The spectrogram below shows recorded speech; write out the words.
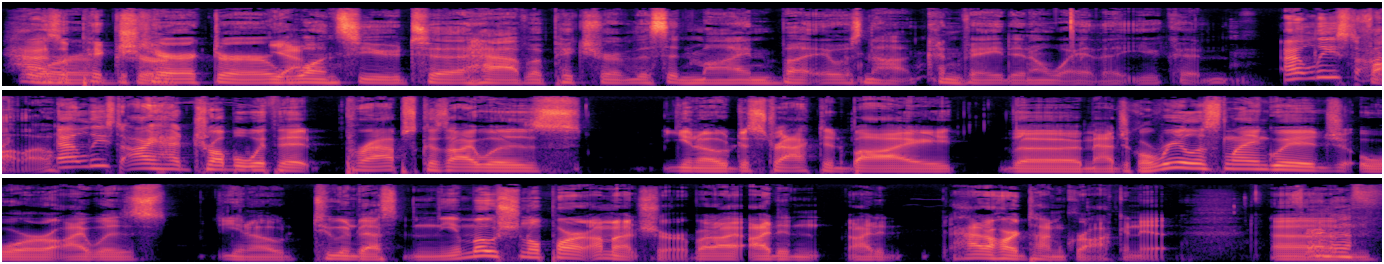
has a picture. The character Yeah. wants you to have a picture of this in mind, but it was not conveyed in a way that you could. at least follow. I, at least I had trouble with it, perhaps because I was, you know, distracted by the magical realist language, or I was, you know, too invested in the emotional part. I'm not sure, but I, I didn't. I did, had a hard time grokking it. Um, Fair enough.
